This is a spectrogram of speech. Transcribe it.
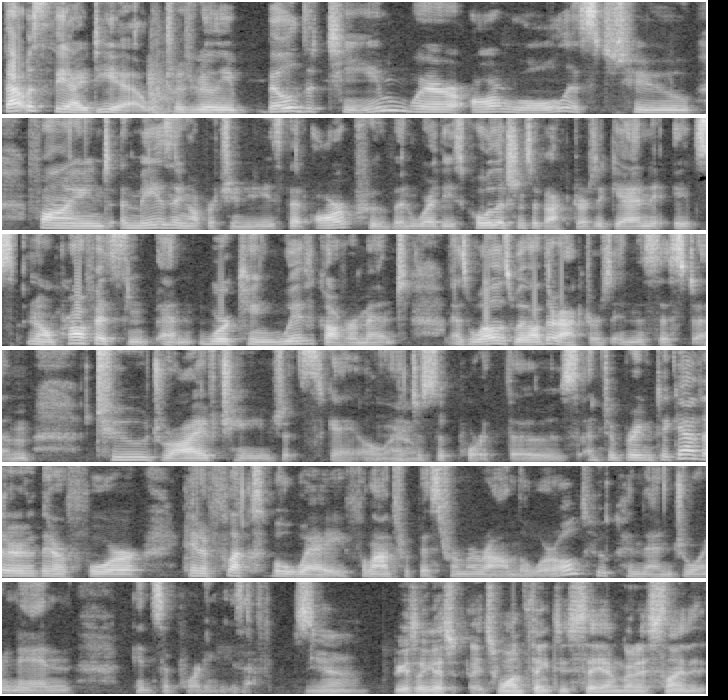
that was the idea, which was really build a team where our role is to find amazing opportunities that are proven, where these coalitions of actors, again, it's nonprofits and, and working with government as well as with other actors in the system to drive change at scale yeah. and to support those and to bring together, therefore, in a flexible way, philanthropists from around the world who can then join in in supporting these efforts. Yeah, because I guess it's one thing to say, I'm going to sign the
